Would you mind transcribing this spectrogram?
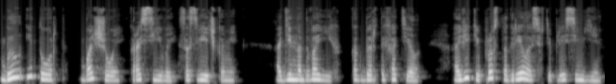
Был и торт, большой, красивый, со свечками. Один на двоих, как Берт и хотел, а Вики просто грелась в тепле семьи.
